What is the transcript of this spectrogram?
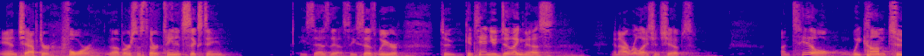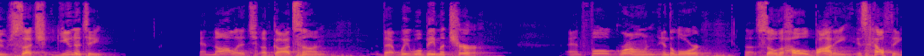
in chapter 4, uh, verses 13 and 16, he says this He says, We are to continue doing this in our relationships until we come to such unity and knowledge of God's Son that we will be mature and full grown in the Lord, uh, so the whole body is healthy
